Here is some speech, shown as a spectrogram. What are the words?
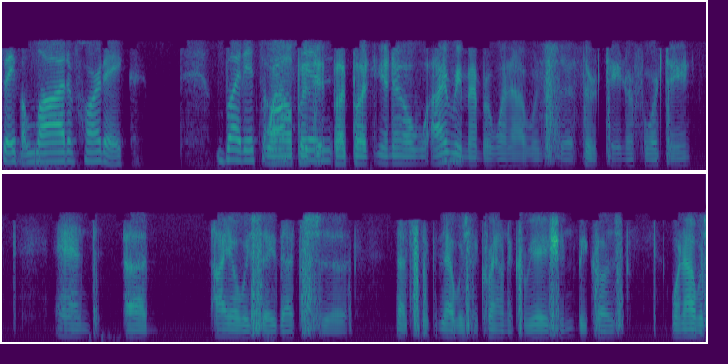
save a lot of heartache. But it's well, often... but but but you know, I remember when I was uh, 13 or 14, and uh, I always say that's uh, that's the, that was the crown of creation because when I was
